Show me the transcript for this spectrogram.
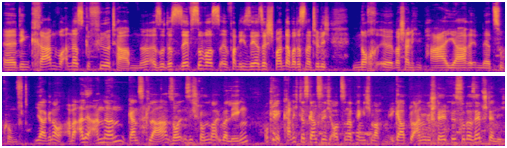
äh, den Kran woanders geführt haben. Ne? Also das selbst sowas äh, fand ich sehr, sehr spannend, aber das natürlich noch äh, wahrscheinlich ein paar Jahre in der Zukunft. Ja, genau. Aber alle anderen, ganz klar, sollten sich schon mal überlegen, okay, kann ich das Ganze nicht ortsunabhängig machen? Egal, ob du angestellt bist oder selbstständig.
